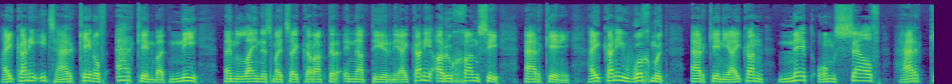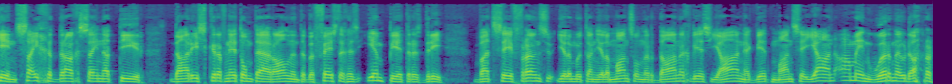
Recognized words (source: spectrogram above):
hy kan nie iets herken of erken wat nie in lyn is met sy karakter en natuur nie. Hy kan nie arrogansie erken nie. Hy kan nie hoogmoed erken nie. Hy kan net homself herken, sy gedrag, sy natuur daardie skrif net om te herhaal en te bevestig is 1 Petrus 3 wat sê vrouens julle moet aan julle mans onderdanig wees. Ja en ek weet man sê ja en amen. Hoor nou daar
